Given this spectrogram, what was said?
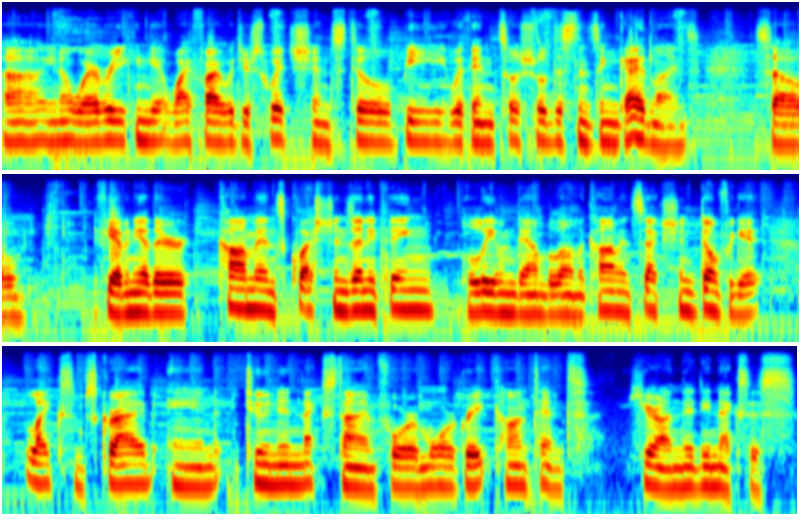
uh, you know wherever you can get Wi-Fi with your Switch and still be within social distancing guidelines. So if you have any other comments, questions, anything, leave them down below in the comment section. Don't forget like, subscribe, and tune in next time for more great content here on Nindie Nexus.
